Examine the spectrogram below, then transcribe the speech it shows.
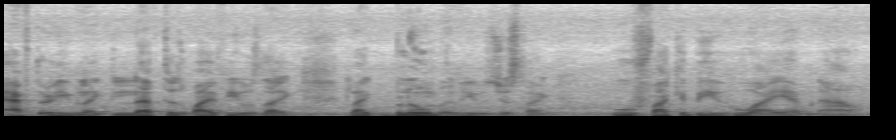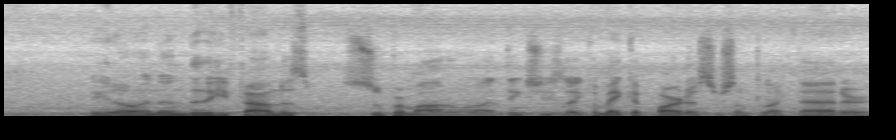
after he like left his wife, he was like like blooming. He was just like, oof, I could be who I am now, you know. And then the, he found this supermodel. I think she's like a makeup artist or something like that, or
